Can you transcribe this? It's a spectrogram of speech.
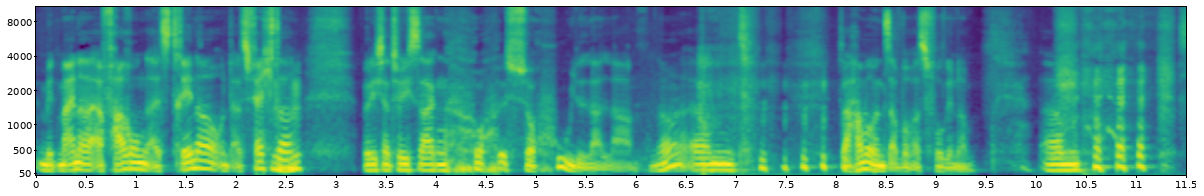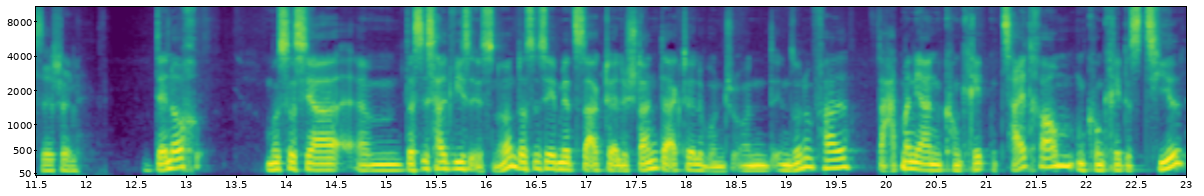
mit meiner Erfahrung als Trainer und als Fechter mhm. würde ich natürlich sagen, oh, ist ja hulala. Ne? Ähm, da haben wir uns aber was vorgenommen. Ähm, Sehr schön. Dennoch muss das ja, ähm, das ist halt wie es ist. Ne? Das ist eben jetzt der aktuelle Stand, der aktuelle Wunsch. Und in so einem Fall, da hat man ja einen konkreten Zeitraum, ein konkretes Ziel.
